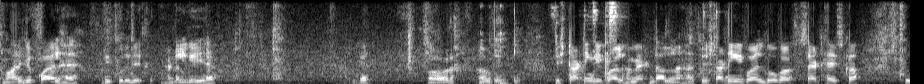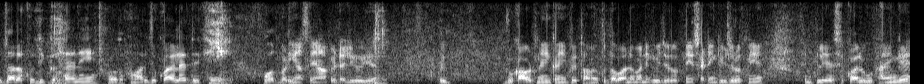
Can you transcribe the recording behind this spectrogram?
हमारी जो कोयल है पूरी पूरी देख सकते हैं, डल गई है। ठीक है? और अब स्टार्टिंग की कोयल हमें डालना है। तो स्टार्टिंग की कोयल दो का सेट है इसका तो ज़्यादा कोई दिक्कत है नहीं। और हमारी जो कॉयल है, देखिए, बहुत बढ़िया से यहाँ पे डली हुई है। कोई रुकावट नहीं कहीं पे तो हमें कोई दबाने वाने की भी ज़रूरत नहीं है सेटिंग की भी ज़रूरत नहीं है। सिंपली ऐसे कोयल उठाएँगे।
